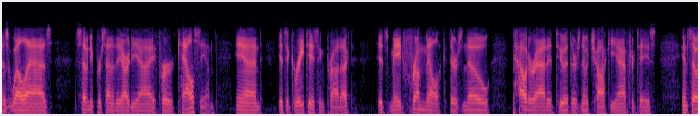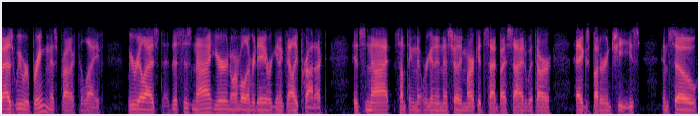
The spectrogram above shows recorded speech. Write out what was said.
as well as 70% of the RDI for calcium. And it's a great tasting product. It's made from milk. There's no powder added to it. There's no chalky aftertaste. And so as we were bringing this product to life, we realized this is not your normal everyday Organic Valley product. It's not something that we're going to necessarily market side by side with our eggs, butter, and cheese. And so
